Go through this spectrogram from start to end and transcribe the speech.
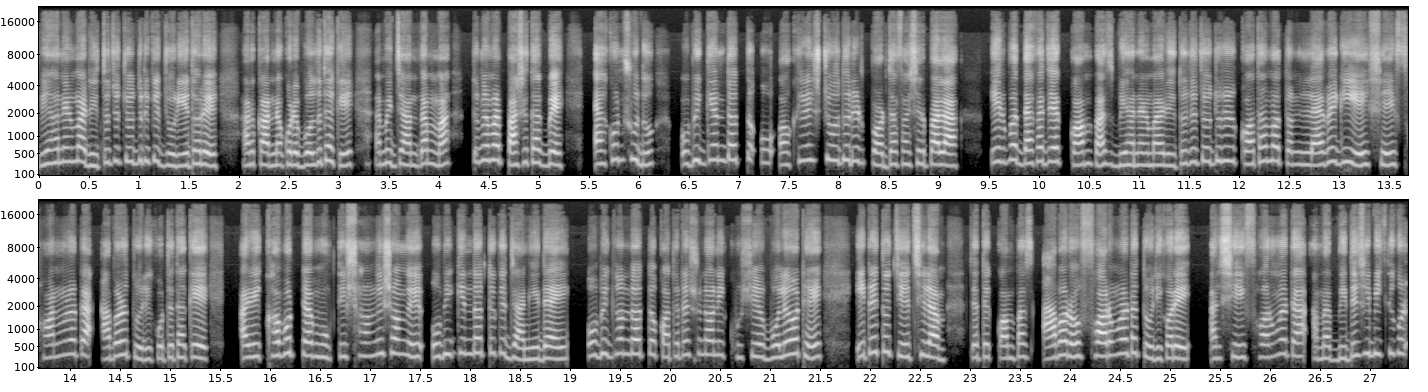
বিহানের মা ঋতুজা চৌধুরীকে জড়িয়ে ধরে আর কান্না করে বলতে থাকে আমি জানতাম, মা, তুমি আমার পাশে থাকবে। এখন শুধু অভিজ্ঞান দত্ত ও অখিলেশ চৌধুরীর পর্দাফাঁসের পালা। এরপর দেখা যায়, কম্পাস, বিহানের মা ঋতুজা চৌধুরীর কথা মতন ল্যাবে গিয়ে সেই ফর্মুলাটা আবারও তৈরি করতে থাকে আর এই খবরটা মুক্তির সঙ্গে সঙ্গে অভিজ্ঞান দত্তকে জানিয়ে দেয়। অভিজ্ঞান দত্ত কথাটা শুনে অনেক খুশি হয়ে বলে ওঠে, এটাই তো চেয়েছিলাম যাতে কম্পাস আবারও ফর্মুলাটা তৈরি করে। আর সেই ফর্মুলাটা আমরা বিদেশে বিক্রি করে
